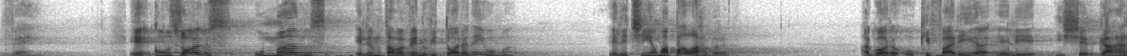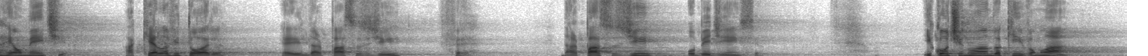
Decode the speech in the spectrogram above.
veem. Com os olhos humanos, ele não estava vendo vitória nenhuma, ele tinha uma palavra. Agora, o que faria ele enxergar realmente aquela vitória é ele dar passos de fé, dar passos de obediência. E continuando aqui, vamos lá.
